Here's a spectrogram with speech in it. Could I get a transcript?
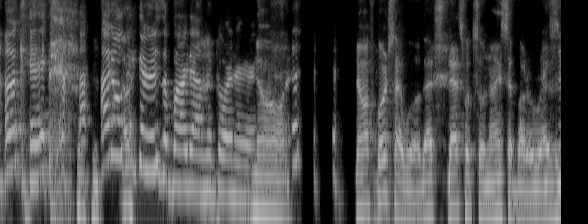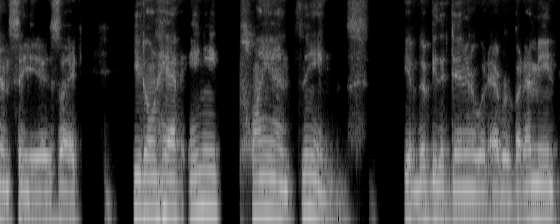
Okay. I don't think there is a bar down the corner. No, no, of course I will. That's that's what's so nice about a residency is like you don't have any planned things. You know, there'll be the dinner or whatever. But I mean,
